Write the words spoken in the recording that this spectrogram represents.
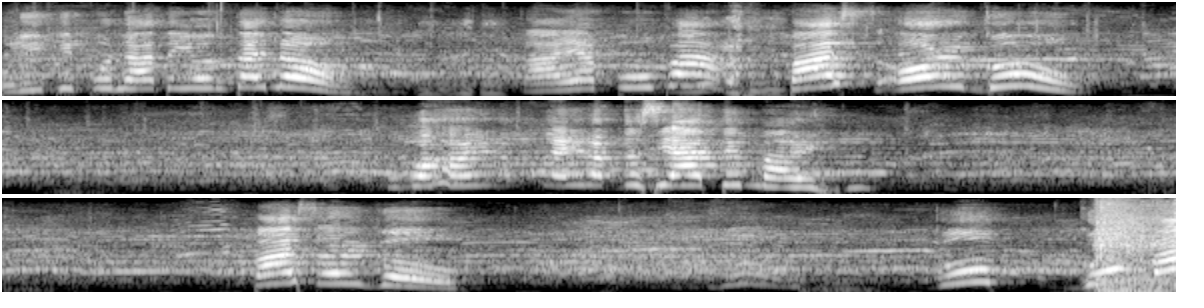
Ulitin po natin yung tanong. Kaya po ba? Pass or go? Kumakainap na hirap na si Ate May. Pass or go? Go. Go, go pa!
